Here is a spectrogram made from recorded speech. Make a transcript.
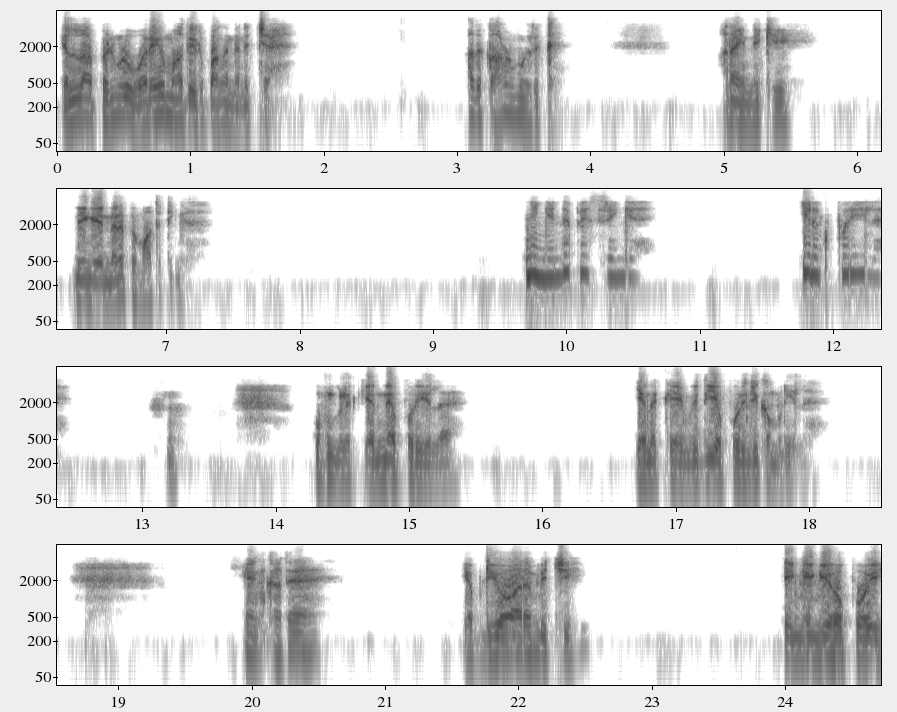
எல்லா பெண்களும் ஒரே மாதிரி இருப்பாங்கன்னு நினைச்சேன். அது காரணமும் இருக்கு. ஆனா இன்னைக்கு நீங்க என் நினைப்பை மாத்திட்டீங்க. நீங்க என்ன பேசுறீங்க? எனக்கு புரியல. உங்களுக்கு என்ன புரியல? எனக்கு என் விதியை புரிஞ்சுக்க முடியல. என் கதை எப்படியோ ஆரம்பிச்சு எங்கெங்கயோ போய்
